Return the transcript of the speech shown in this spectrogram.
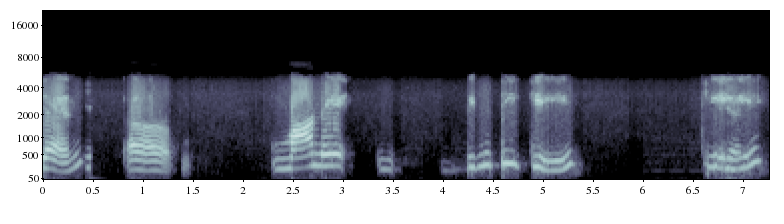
then uh, माँ ने विनती की कि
